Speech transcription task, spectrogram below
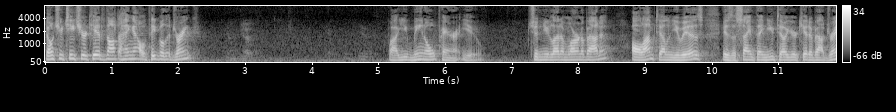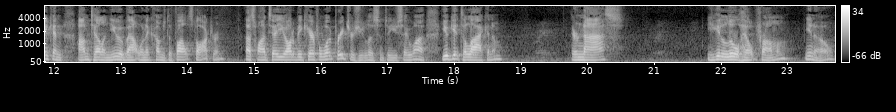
Don't you teach your kids not to hang out with people that drink? Well, you mean old parent, you. Shouldn't you let them learn about it? All I'm telling you is, is the same thing you tell your kid about drinking, I'm telling you about when it comes to false doctrine. That's why I tell you, you ought to be careful what preachers you listen to. You say, why? You get to liking them. They're nice. You get a little help from them, you know.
